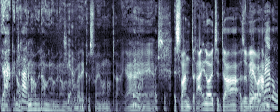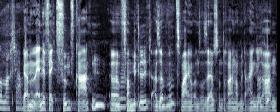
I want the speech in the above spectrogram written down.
ja, genau, Drei. genau, genau, genau, genau. Die Weil der Chris war ja auch noch da. Ja, Genau, ja, ja. richtig. Es waren drei Leute da. Also wir wir haben Werbung gemacht haben. Wir haben im Endeffekt fünf Karten äh, Mhm. vermittelt, also zwei unsere selbst und drei noch mit eingeladen.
